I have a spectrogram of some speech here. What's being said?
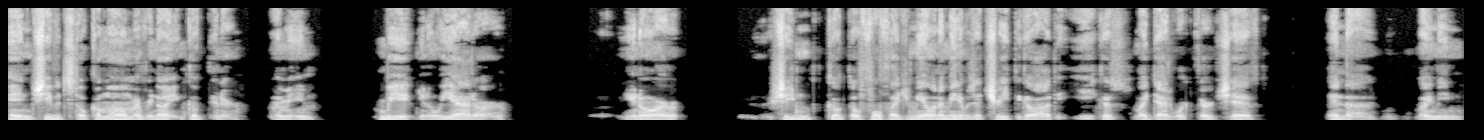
and she would still come home every night and cook dinner. I mean, we you know we had our, you know our, she cooked a full fledged meal, and I mean it was a treat to go out to eat because my dad worked third shift, and uh, I mean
